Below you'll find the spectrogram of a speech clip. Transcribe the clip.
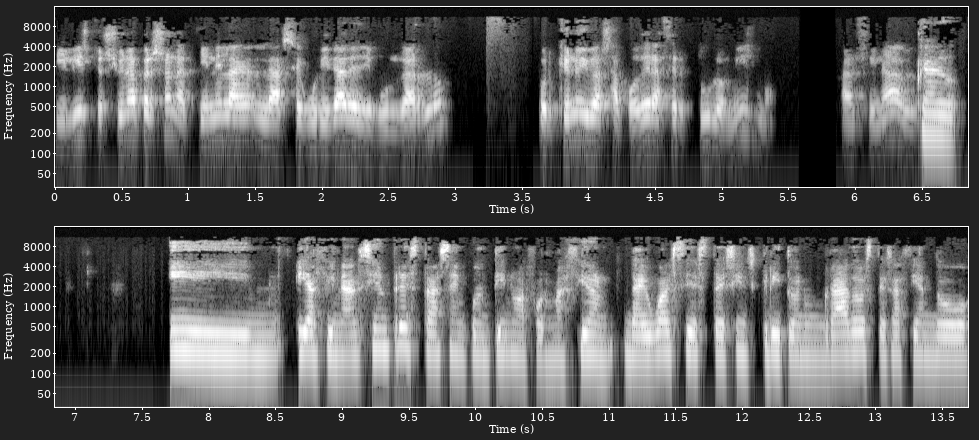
listo. Si una persona tiene la, seguridad de divulgarlo, ¿por qué no ibas a poder hacer tú lo mismo? Al final. Claro. Y, y, al final siempre estás en continua formación. Da igual si estés inscrito en un grado, estés haciendo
